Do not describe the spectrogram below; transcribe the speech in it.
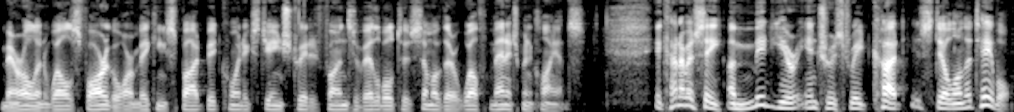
Merrill and Wells Fargo are making spot Bitcoin exchange traded funds available to some of their wealth management clients. Economists say a mid year interest rate cut is still on the table.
